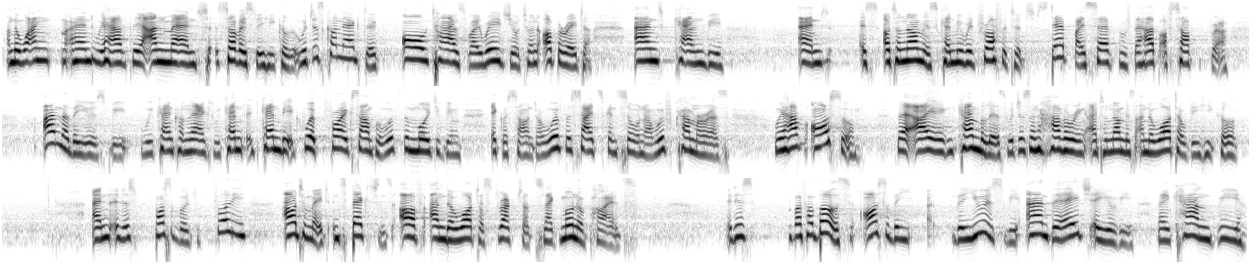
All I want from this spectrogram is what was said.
On the one hand, we have the unmanned surface vehicle, which is connected all times by radio to an operator and can be and is autonomous, can be retrofitted step by step with the help of software. Under the USV, we can connect, we can, it can be equipped, for example, with the multi-beam echo sounder, with a side scan sonar, with cameras. We have also the IAM Cambelis, which is a hovering autonomous underwater vehicle. And it is possible to fully automate inspections of underwater structures like monopiles. It is but for both, also the, the USV and the HAUV, they can be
